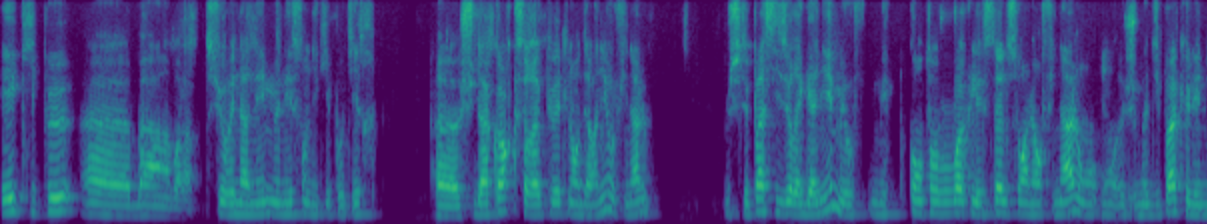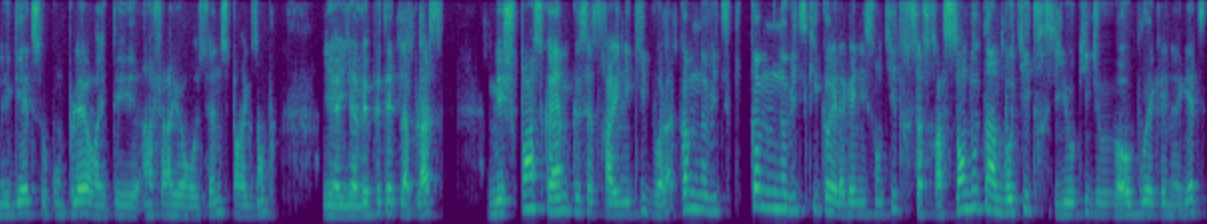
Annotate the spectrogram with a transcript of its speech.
et qui peut, euh, ben, voilà, sur une année, mener son équipe au titre. Euh, je suis d'accord que ça aurait pu être l'an dernier au final, je ne sais pas s'ils auraient gagné, mais, mais, quand on voit que les Suns sont allés en finale, je ne me dis pas que les Nuggets au complet auraient été inférieurs aux Suns, par exemple. Il y, avait peut-être la place. Mais je pense quand même que ça sera une équipe, voilà, comme Nowitzki, comme quand il a gagné son titre, ça sera sans doute un beau titre si Jokic va au bout avec les Nuggets.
